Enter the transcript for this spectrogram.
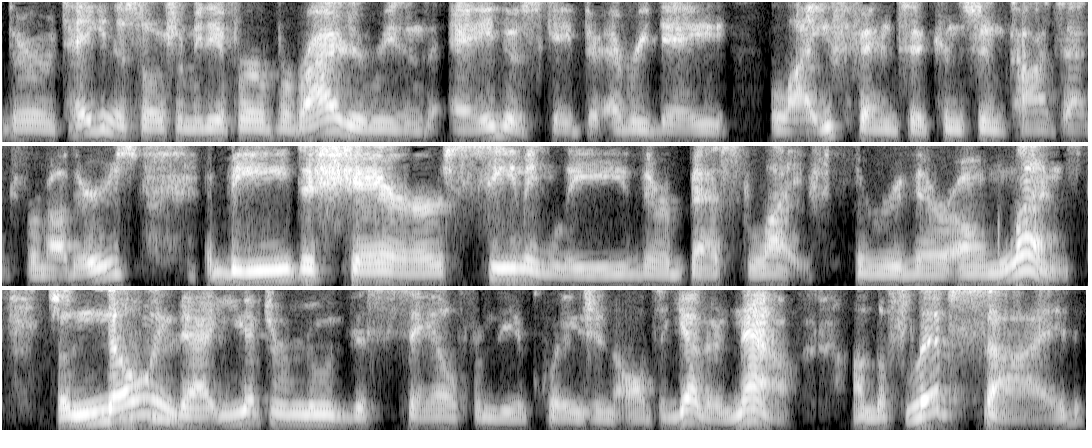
they're taking to social media for a variety of reasons. A, to escape their everyday life and to consume content from others. B, to share seemingly their best life through their own lens. So knowing mm-hmm. that, you have to remove the sale from the equation altogether. Now, on the flip side,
